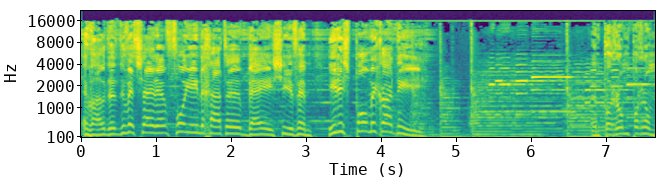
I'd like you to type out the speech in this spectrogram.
En we houden de wedstrijden voor je in de gaten bij CFM. Hier is Paul McCartney. Een parom parom,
